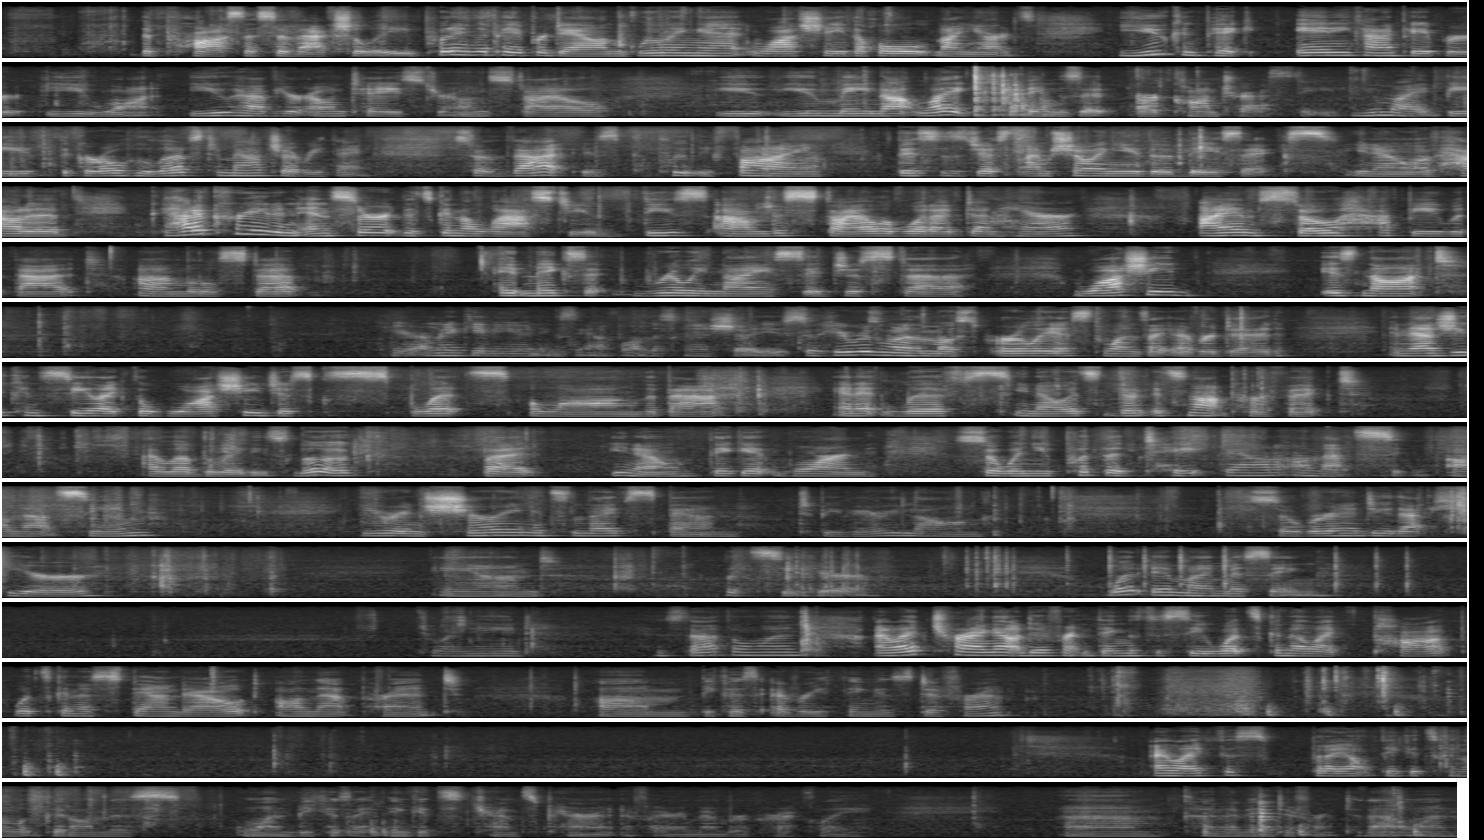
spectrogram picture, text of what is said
the process of actually putting the paper down, gluing it, washi, the whole nine yards. You can pick any kind of paper you want. You have your own taste, your own style. You, you may not like things that are contrasty. You might be the girl who loves to match everything. So that is completely fine. This is just, I'm showing you the basics, you know, of how to how to create an insert that's going to last you. These, um, this style of what I've done here, I am so happy with that um, little step. It makes it really nice. It just, uh, washi is not, here, I'm going to give you an example. I'm just going to show you. So here was one of the most earliest ones I ever did. And as you can see, like the washi just splits along the back and it lifts, you know, it's, it's not perfect. I love the way these look, but you know, they get worn. So when you put the tape down on that, on that seam, you're ensuring its lifespan to be very long. So we're going to do that here. And let's see here. What am I missing? Do I need, is that the one? I like trying out different things to see what's going to like pop, what's going to stand out on that print um, because everything is different. I like this, but I don't think it's going to look good on this one because I think it's transparent if I remember correctly. Um, kind of indifferent to that one.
